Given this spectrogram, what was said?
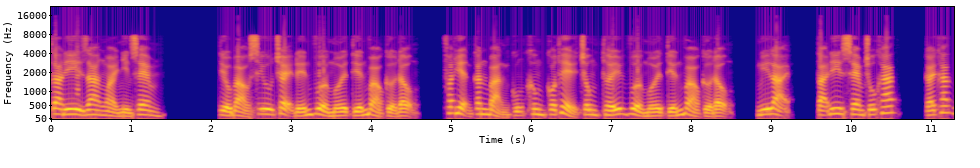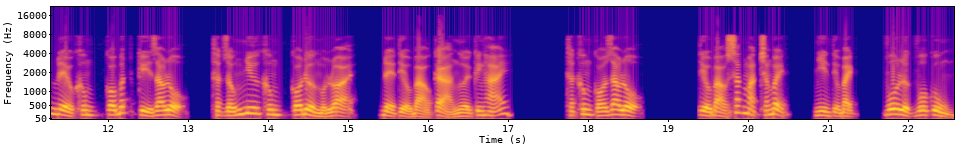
ta đi ra ngoài nhìn xem. Tiểu bảo siêu chạy đến vừa mới tiến vào cửa động, phát hiện căn bản cũng không có thể trông thấy vừa mới tiến vào cửa động, nghĩ lại, tại đi xem chỗ khác, cái khác đều không có bất kỳ giao lộ, thật giống như không có đường một loại, để tiểu bảo cả người kinh hãi. Thật không có giao lộ. Tiểu bảo sắc mặt trắng bệnh, nhìn tiểu bạch, vô lực vô cùng.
